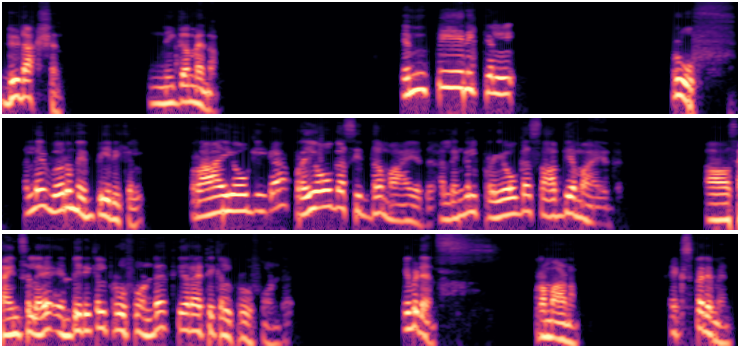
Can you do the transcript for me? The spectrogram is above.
ഡിഡക്ഷൻ നിഗമനം. എംപീരിക്കൽ പ്രൂഫ് അല്ലെ വെറും എംപീരിക്കൽ പ്രായോഗിക പ്രയോഗസിദ്ധമായത് അല്ലെങ്കിൽ പ്രയോഗസാധ്യമായത്. സയൻസിലെ എംപീരിക്കൽ പ്രൂഫും ഉണ്ട് തിയറാറ്റിക്കൽ പ്രൂഫും ഉണ്ട്. എവിഡൻസ് പ്രമാണം എക്സ്പെരിമെന്റ്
